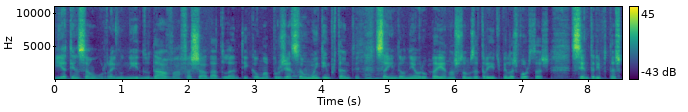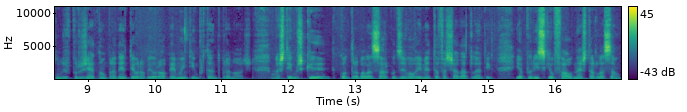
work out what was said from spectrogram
E atenção, o Reino Unido dava à fachada atlântica uma projeção muito importante. Saindo da União Europeia, nós somos atraídos pelas forças centrípetas que nos projetam para dentro da Europa. A Europa é muito importante para nós, mas temos que contrabalançar com o desenvolvimento da fachada atlântica e é por isso que eu falo nesta relação.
